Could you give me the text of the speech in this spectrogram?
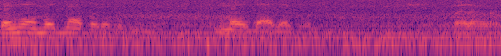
તમને સમજ ના પડે મારા દાદા બરાબર.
